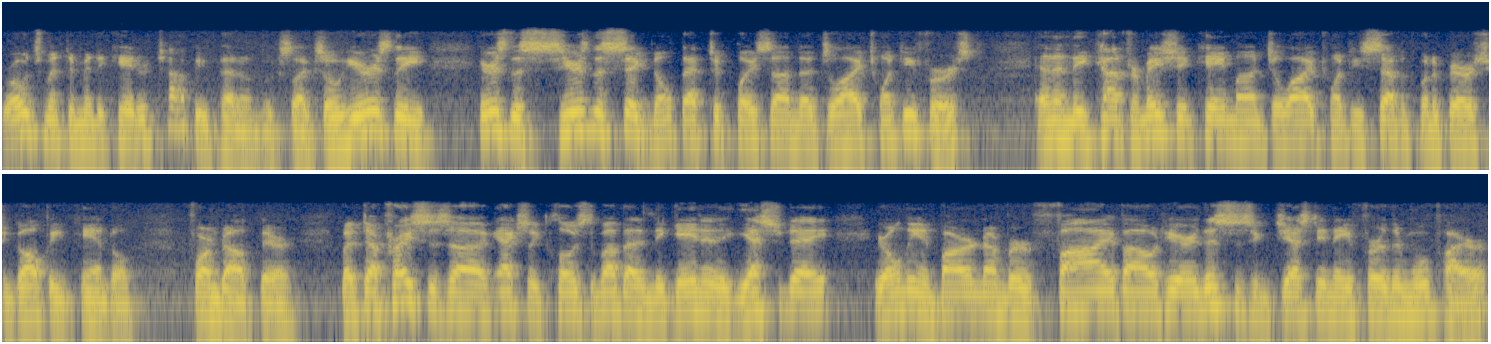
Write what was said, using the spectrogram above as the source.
Rhodes Momentum Indicator topping pattern. Looks like so. Here's the here's the here's the signal that took place on uh, July 21st, and then the confirmation came on July 27th when a bearish engulfing candle formed out there. But uh, prices uh, actually closed above that and negated it yesterday. You're only in bar number five out here. This is suggesting a further move higher.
